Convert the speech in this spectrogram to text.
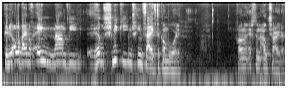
Kunnen jullie allebei nog één naam die heel sneaky misschien vijfde kan worden? Gewoon een, echt een outsider.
